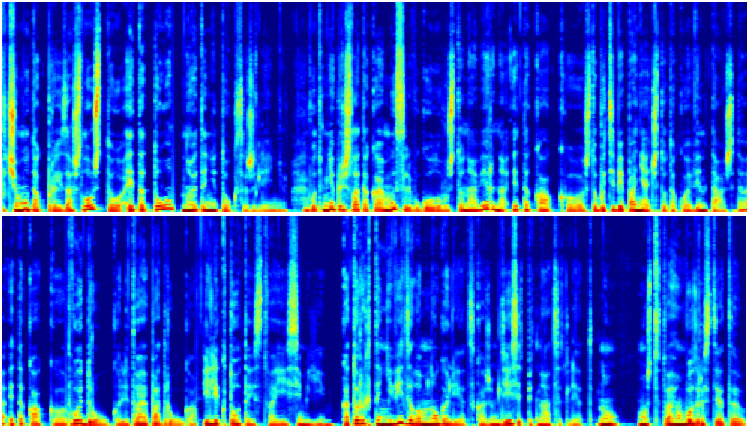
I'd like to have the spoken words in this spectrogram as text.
Почему так произошло, что это то, но это не то, к сожалению. Вот мне пришла такая мысль в голову, что, наверное, это как, э, чтобы тебе понять, что такое винтаж, да, это как э, твой друг или твоя подруга или кто-то из твоей семьи, которых ты не видела много лет, скажем, 10-15 лет. Ну, может, в твоем возрасте это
